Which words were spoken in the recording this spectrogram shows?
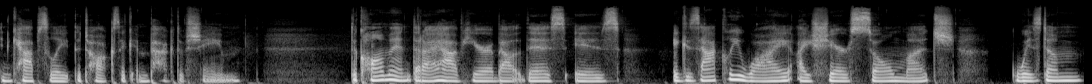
encapsulate the toxic impact of shame. The comment that I have here about this is exactly why I share so much wisdom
